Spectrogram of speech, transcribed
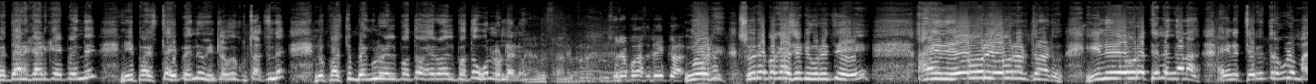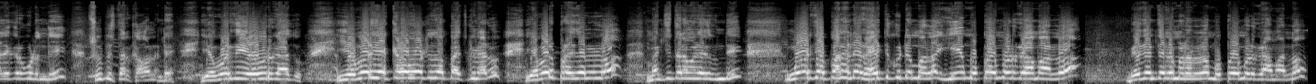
పెద్ద ఆయన కాడికి అయిపోయింది నీ పరిస్థితి అయిపోయింది నువ్వు ఇంట్లో పోయి కూర్చోాల్సిందే నువ్వు ఫస్ట్ బెంగళూరు వెళ్ళిపోతావు హైదరాబాద్ వెళ్ళిపోతావు ఊళ్ళో ఉండాలి. ఇంకోటి సూర్యప్రకాష్ రెడ్డి గురించి ఆయన ఏ ఊరు ఏ ఊరు అంటున్నాడు. ఈయన ఏ ఊరో తెలంగాణ. ఆయన చరిత్ర కూడా మా దగ్గర కూడా ఉంది. చూపిస్తారు కావాలంటే. ఎవరిది ఏ ఊరు కాదు. ఎవరు ఎక్కడ ఓట్లు సంపాదించుకున్నారు ఎవరు ప్రజలలో మంచితనం అనేది ఉంది. ఇంకోటి చెప్పాలంటే రైతు కుటుంబంలో ఈ ముప్పై మూడు గ్రామాల్లో బేదంతెర మండలంలో ముప్పై మూడు గ్రామాల్లో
